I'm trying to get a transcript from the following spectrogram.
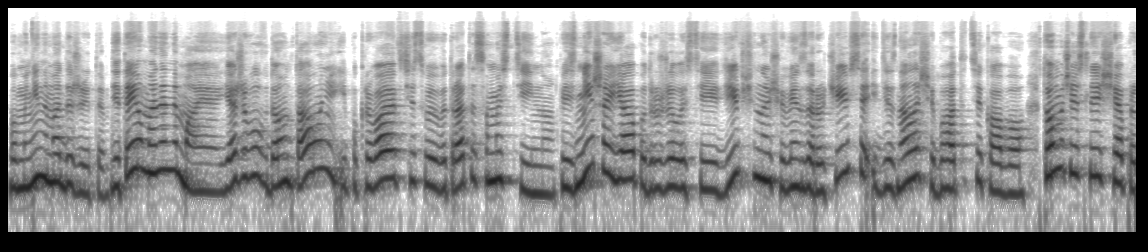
бо мені нема де жити. Дітей у мене немає. Я живу в даунтауні і покриваю всі свої витрати самостійно. Пізніше я подружилася з цією дівчиною, що він заручився і дізналася ще багато цікавого, в тому числі ще про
